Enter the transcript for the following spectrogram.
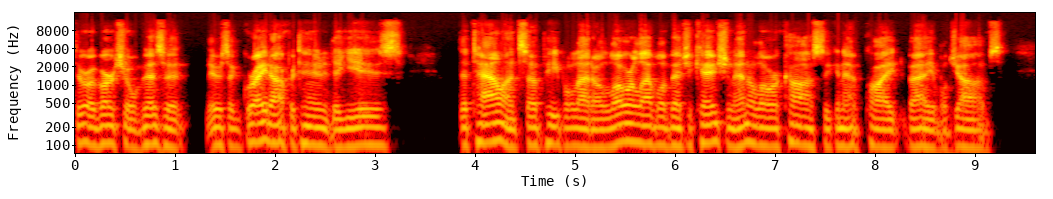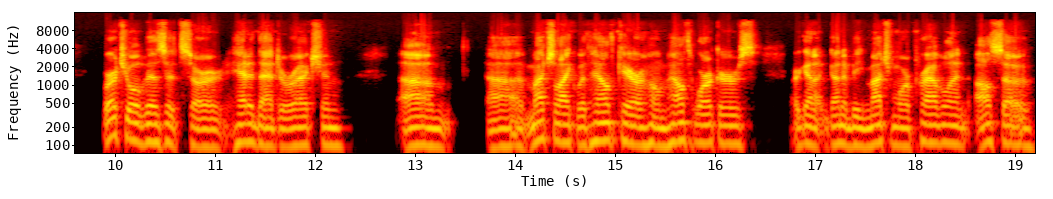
through a virtual visit, there's a great opportunity to use the talents of people at a lower level of education and a lower cost who can have quite valuable jobs. Virtual visits are headed that direction. Um, uh, much like with healthcare, home health workers are going to be much more prevalent. Also,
